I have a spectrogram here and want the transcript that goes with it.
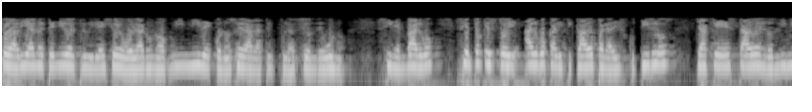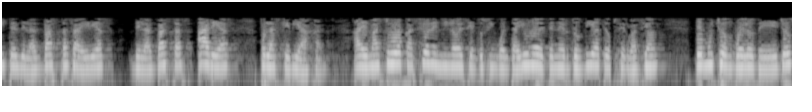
Todavía no he tenido el privilegio de volar un ovni ni de conocer a la tripulación de uno. Sin embargo, siento que estoy algo calificado para discutirlos, ya que he estado en los límites de las vastas aéreas, de las vastas áreas por las que viajan. Además, tuve ocasión en 1951 de tener dos días de observación de muchos vuelos de ellos,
